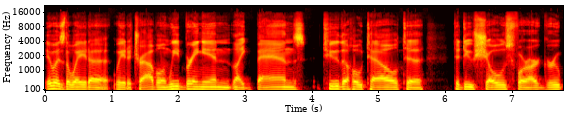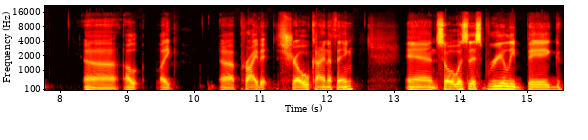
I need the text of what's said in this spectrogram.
it was the way to way to travel. And we'd bring in like bands to the hotel to to do shows for our group, uh, a, like a private show kind of thing. And so it was this really big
